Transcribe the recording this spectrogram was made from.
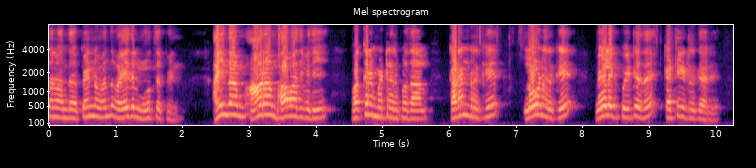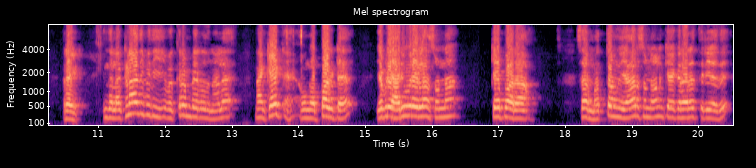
தன் அந்த பெண் வந்து வயதில் மூத்த பெண். ஐந்தாம் ஆறாம் பாவாதிபதி வக்கரம் பெற்று இருப்பதால் கடன் இருக்குது லோன் இருக்குது வேலைக்கு போயிட்டு அதை கட்டிக்கிட்டு இருக்காரு. ரைட் இந்த லக்னாதிபதி வக்கரம் பெறுறதுனால நான் கேட்டேன் அவங்க அப்பா கிட்ட எப்படி அறிவுரையெல்லாம் சொன்னால் கேட்பாரா சார் மற்றவங்க யார் சொன்னாலும் கேட்குறாரா தெரியாது.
